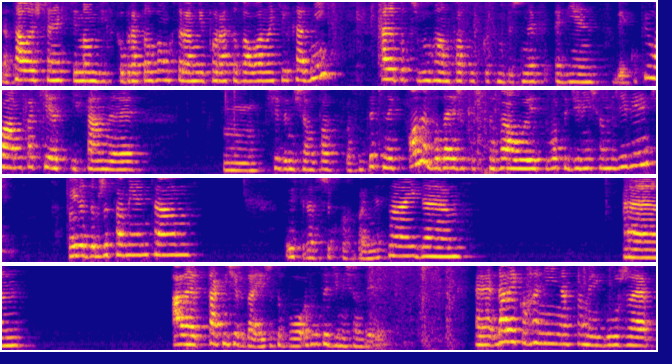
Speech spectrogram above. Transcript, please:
Na całe szczęście mam blisko bratową, która mnie poratowała na kilka dni, ale potrzebowałam płatków kosmetycznych, więc sobie kupiłam. Takie z Isany, mm, 70 płatków kosmetycznych. One bodajże kosztowały złoty 99, o ile dobrze pamiętam. Tu ich teraz szybko chyba nie znajdę. Em, ale tak mi się wydaje, że to było złote 99. E, Dalej, kochani, na samej górze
